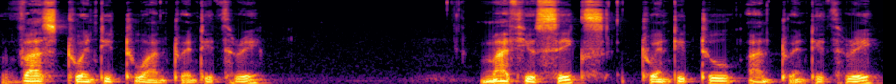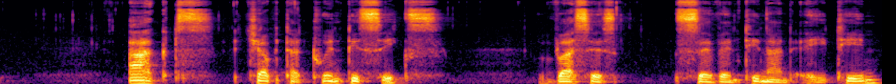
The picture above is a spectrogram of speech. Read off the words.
verse 22 and 23. Matthew 6, 22 and 23. Acts chapter 26, verses 17 and 18.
